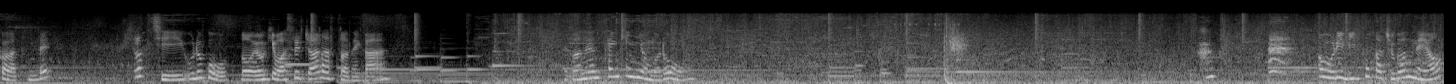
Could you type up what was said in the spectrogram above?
것 같은데? 그렇지. 우르곳 너 여기 왔을 줄 알았어 내가. 이거는 tanking용으로. 어, 우리 미포가 죽었네요.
